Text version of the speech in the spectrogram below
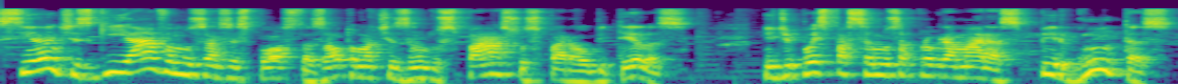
Se antes guiávamos as respostas automatizando os passos para obtê-las, e depois passamos a programar as perguntas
